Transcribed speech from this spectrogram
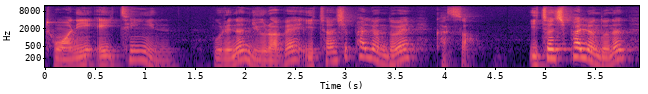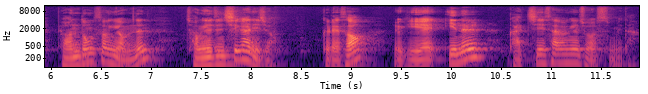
2018. 우리는 유럽에 2018년도에 갔어. 2018년도는 변동성이 없는 정해진 시간이죠. 그래서 여기에 in을 같이 사용해 주었습니다.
